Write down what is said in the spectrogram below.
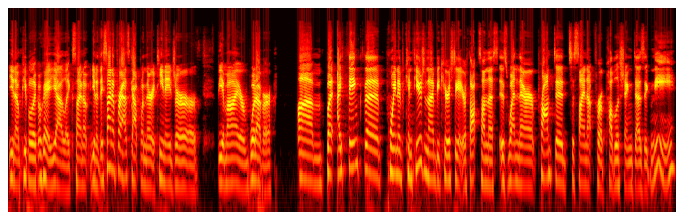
you know, people are like, okay, yeah, like sign up, you know, they sign up for ASCAP when they're a teenager or BMI or whatever. Um, but I think the point of confusion, I'd be curious to get your thoughts on this, is when they're prompted to sign up for a publishing designee.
